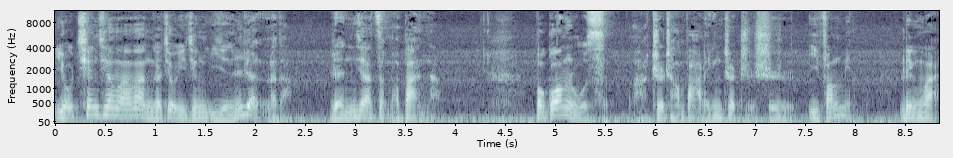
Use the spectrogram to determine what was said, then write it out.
有千千万万个就已经隐忍了的，人家怎么办呢？不光如此啊，职场霸凌这只是一方面，另外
